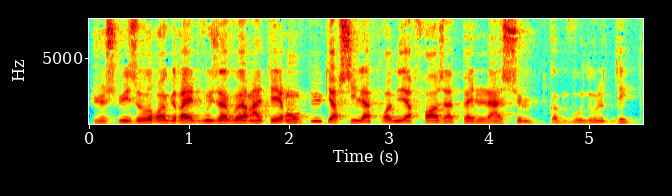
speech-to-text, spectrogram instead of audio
Je suis au regret de vous avoir interrompu, car si la première phrase appelle l'insulte, comme vous nous le dites,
